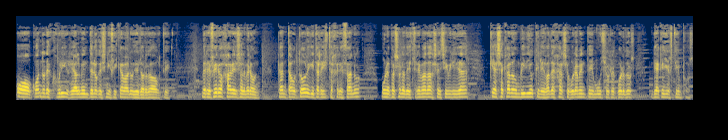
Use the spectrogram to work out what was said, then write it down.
o cuando descubrí realmente lo que significaba Luis Eduardo Aute. Me refiero a Javier Salmerón, cantautor y guitarrista jerezano, una persona de extremada sensibilidad que ha sacado un vídeo que les va a dejar seguramente muchos recuerdos de aquellos tiempos.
